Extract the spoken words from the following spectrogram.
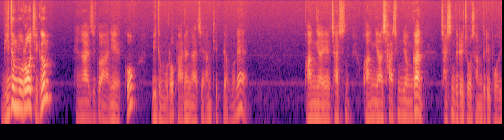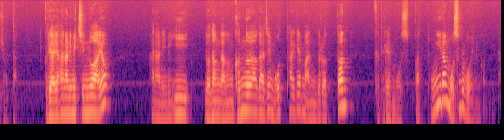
믿음으로 지금 행하지도 아니했고 믿음으로 반응하지 않기 때문에 광야의 자신 광야 40년간 자신들의 조상들이 보여줬던 그리하여 하나님이 진노하여 하나님이 이 요단강은 건너가지 못하게 만들었던 그들의 모습과 동일한 모습을 보이는 겁니다.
